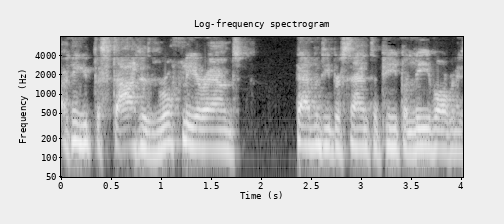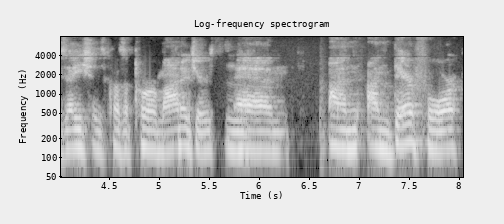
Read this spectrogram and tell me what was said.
i think the stat is roughly around 70% of people leave organizations because of poor managers. Mm. Um, and, and therefore,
